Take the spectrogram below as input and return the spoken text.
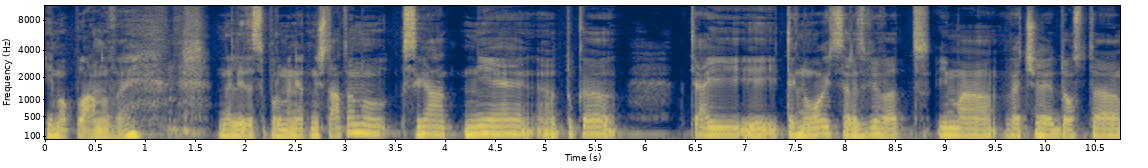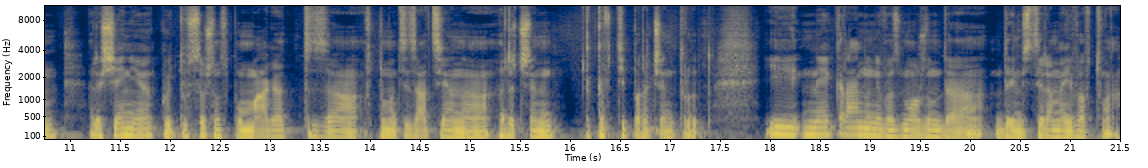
Има планове нали, да се променят нещата, но сега ние тук тя и, и технологии се развиват. Има вече доста решения, които всъщност помагат за автоматизация на ръчен, такъв тип ръчен труд. И не е крайно невъзможно да, да инвестираме и в това.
